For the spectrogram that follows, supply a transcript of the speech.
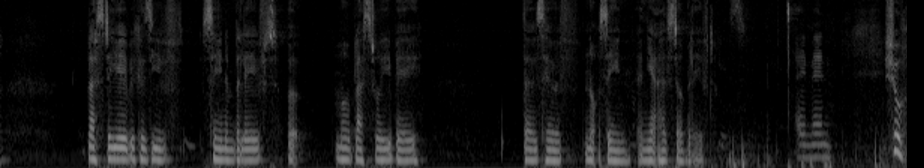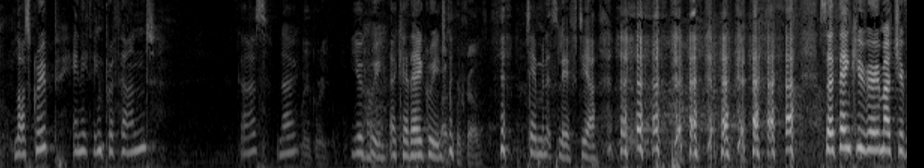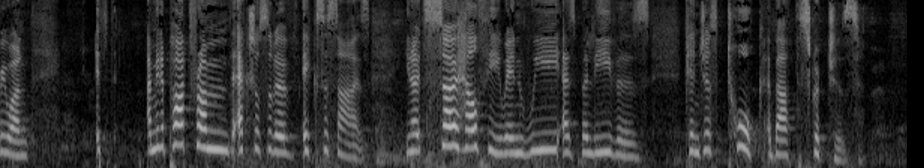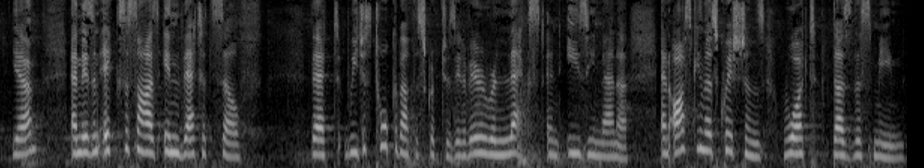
"Blessed are you because you've seen and believed, but more blessed will you be those who have not seen and yet have still believed." Yes. Amen. Sure. Last group. Anything profound, guys? No. We agree. You agree? Okay, they agreed. That's profound. Ten minutes left, yeah. so thank you very much, everyone. It's, I mean, apart from the actual sort of exercise, you know, it's so healthy when we as believers can just talk about the scriptures. Yeah? And there's an exercise in that itself that we just talk about the scriptures in a very relaxed and easy manner and asking those questions what does this mean?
